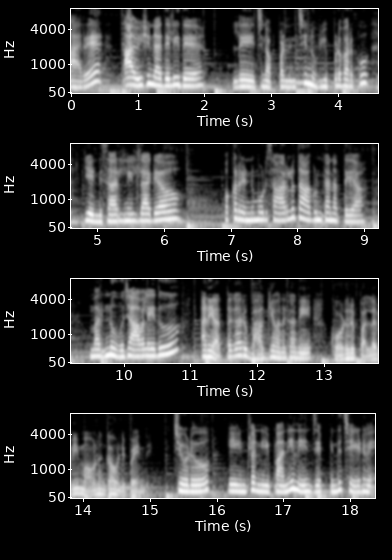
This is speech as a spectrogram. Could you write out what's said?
అరే ఆ విషయం నాకు తెలీదే. లేచినప్పటి నుంచి నువ్వు ఇప్పటి వరకు ఎన్నిసార్లు నీళ్ళు తాగావు? ఒక రెండు మూడు సార్లు తాగుంటాను అత్తయ్య మరి నువ్వు చావలేదు? అని అత్తగారు భాగ్యం అనగానే కోడలు పల్లవి మౌనంగా ఉండిపోయింది. చూడు ఈ ఇంట్లో నీ పని నేను చెప్పింది చేయడమే.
